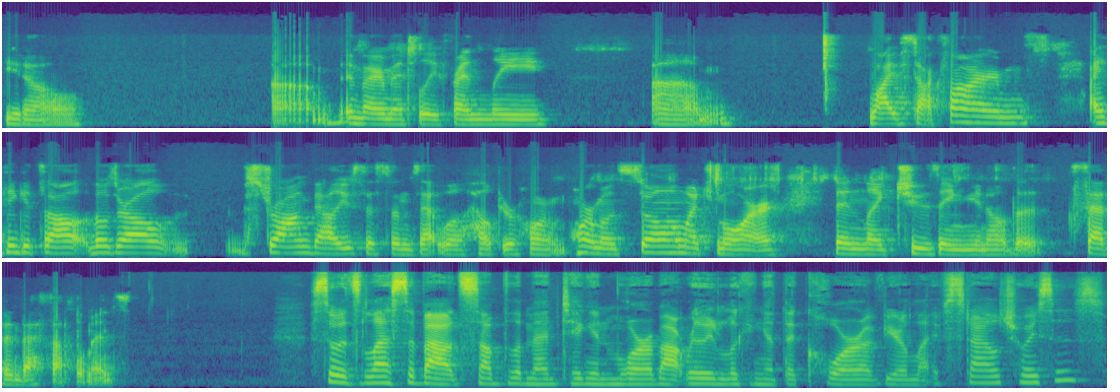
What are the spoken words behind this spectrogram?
you know, um, environmentally friendly um, livestock farms. I think it's all, those are all strong value systems that will help your horm- hormones so much more than like choosing, you know, the seven best supplements. So it's less about supplementing and more about really looking at the core of your lifestyle choices?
